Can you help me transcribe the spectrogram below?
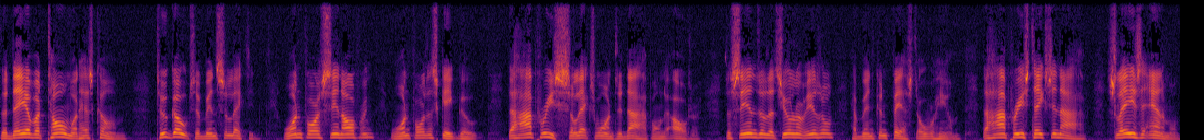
The day of atonement has come. Two goats have been selected, one for a sin offering, one for the scapegoat. The high priest selects one to die upon the altar. The sins of the children of Israel have been confessed over him. The high priest takes a knife, slays the animal.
